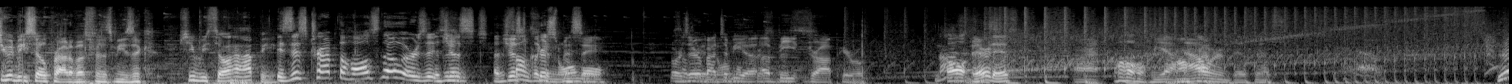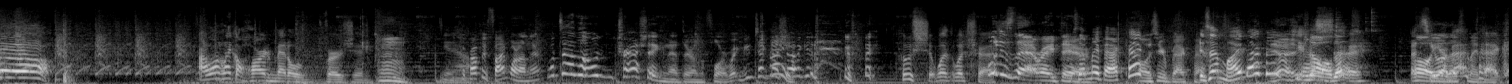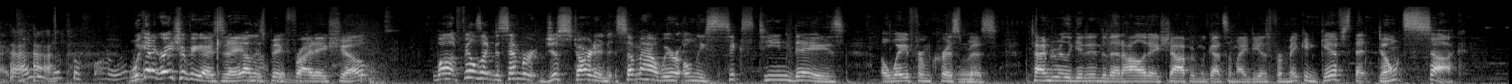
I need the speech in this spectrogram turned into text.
She would be so proud of us for this music. She'd be so happy. Is this Trap the Halls though, or is it This is- just this just sounds like a Christmassy? normal- or is sounds there like a about to be a, normal a beat Christmas. drop here? Oh, there it is. All right. Oh yeah, Okay. now we're in business. Yeah. I want like a hard metal version. Mm. You know. I'll probably find one on there. What's that little trash hanging out there on the floor? Wait, can you take that shot again? Who? Sh- what? What trash? what is that right there? Is that my backpack? Oh, it's your backpack. Is that my backpack? Yeah, Yes, no, that's. That's oh your yeah, that's my backpack. backpack. How did you get so far away? We got a great show for you guys today on this oh, Big Friday show. While it feels like December just started, somehow we are only 16 days away from Christmas. Mm. Time to really get into that holiday shopping. We've got some ideas for making gifts that don't suck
